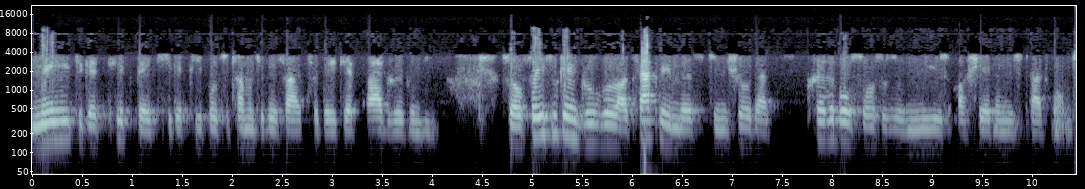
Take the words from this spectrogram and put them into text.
mainly to get clickbaits, to get people to come into their site so they get ad revenue. So Facebook and Google are tackling this to ensure that credible sources of news are shared on these platforms.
